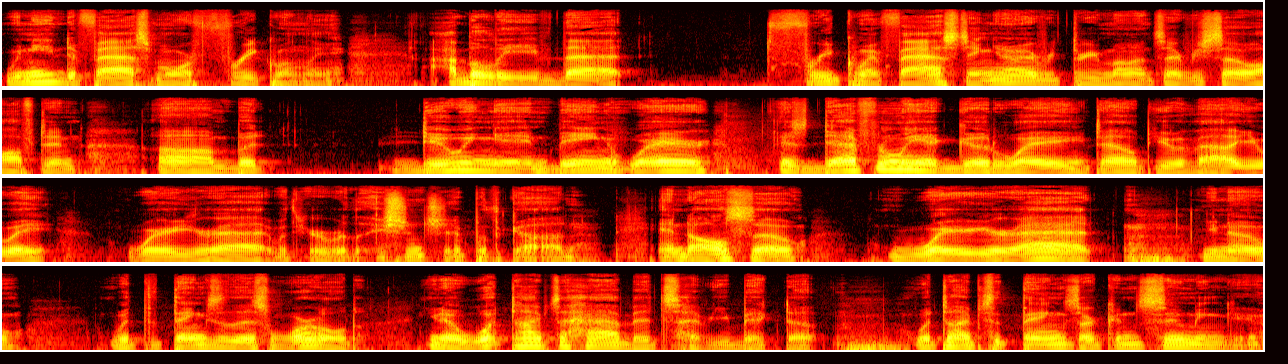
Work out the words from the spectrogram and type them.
We need to fast more frequently. I believe that frequent fasting, you know, every three months, every so often, um, but doing it and being aware is definitely a good way to help you evaluate where you're at with your relationship with God and also where you're at, you know, with the things of this world you know, what types of habits have you picked up? What types of things are consuming you?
